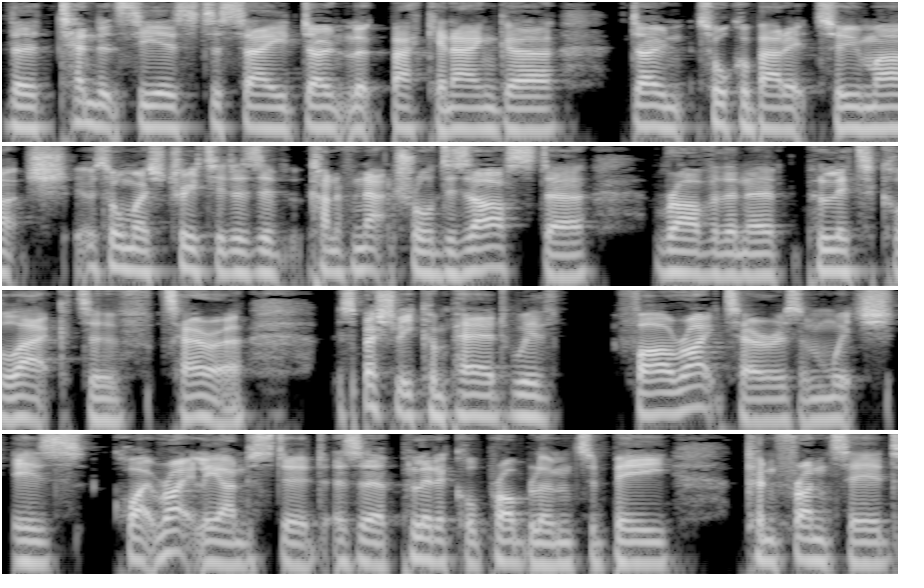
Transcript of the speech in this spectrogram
The tendency is to say, don't look back in anger, don't talk about it too much. It's almost treated as a kind of natural disaster rather than a political act of terror, especially compared with far right terrorism, which is quite rightly understood as a political problem to be confronted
